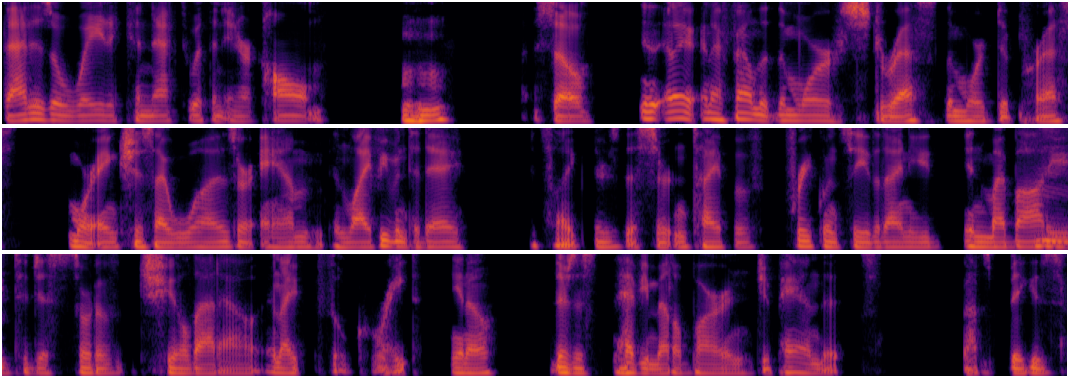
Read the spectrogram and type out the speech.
that is a way to connect with an inner calm. mhm. So and and I and I found that the more stressed, the more depressed, more anxious I was or am in life, even today, it's like there's this certain type of frequency that I need in my body to just sort of chill that out, and I feel great. You know, there's this heavy metal bar in Japan that's about as big as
